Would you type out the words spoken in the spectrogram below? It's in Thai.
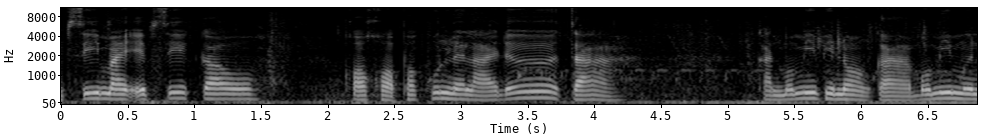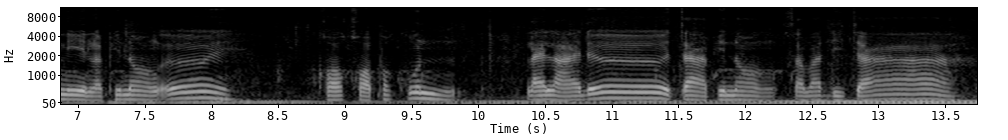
FC ใหม่ FC เก่าขอขอบพระคุณหลาย ๆ เด้อจ้าขันบ่มีพี่น้องกาบ่มีมือนีละพี่น้องเอ้ย ขอขอบพระคุณ หลาย ๆ เด้อจ้าพี่น้อง สวัสดีจ้า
